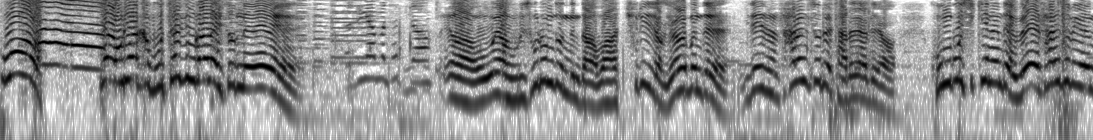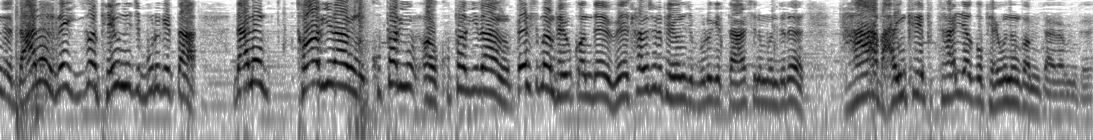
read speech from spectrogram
우와! 야, 우리 아까 못 찾은 거 하나 있었네. 나중에 한번 찾죠. 야, 오, 야, 우리 소름 돋는다. 와, 추리력. 여러분들, 이래서 산수를 잘해야 돼요. 공부시키는데 왜 산수 배우는데 나는 왜 이걸 배웠는지 모르겠다. 나는 더하기랑 곱하기, 어, 곱하기랑 뺄스만 배울 건데 왜 산수를 배우는지 모르겠다 하시는 분들은 다 마인크래프트 하려고 배우는 겁니다, 여러분들.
